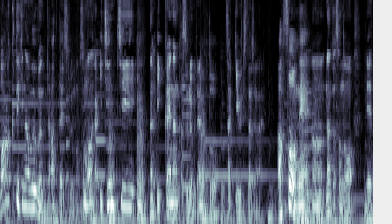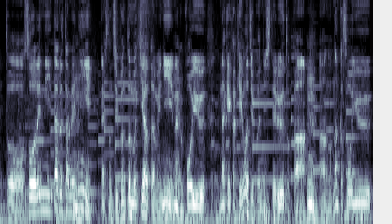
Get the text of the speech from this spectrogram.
ワーク的な部分ってあったりするの？そのなんか一日うんなんか一回なんかするみたいなことをさっき言ってたじゃない、あそうね。うん、なんかそのえっとそれに至るために、なんかその自分と向き合うために、うん。なんかこういう投げかけを自分にしてるとか、うん。あのなんかそういう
